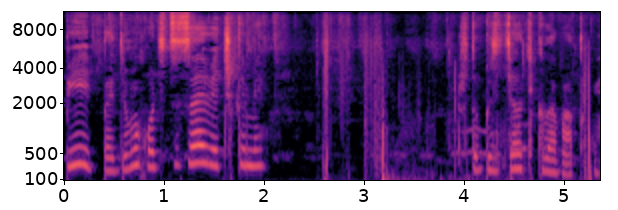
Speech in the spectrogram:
Теперь пойдем охотиться за овечками, чтобы сделать кроватку.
